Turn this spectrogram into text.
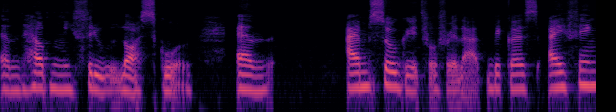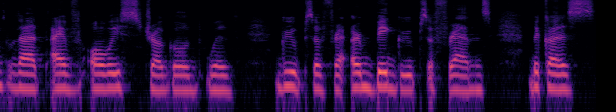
and help me through law school. And I'm so grateful for that because I think that I've always struggled with groups of fri or big groups of friends because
